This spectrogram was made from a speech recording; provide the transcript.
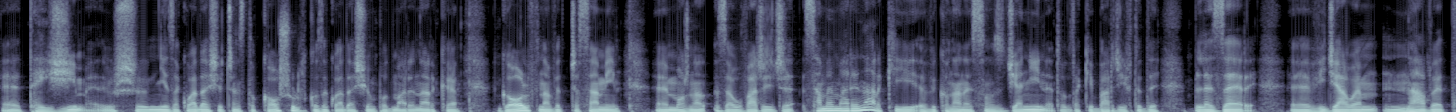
e, tej zimy. Już nie zakłada się często koszul, tylko zakłada się pod marynarkę golf. Nawet czasami e, można zauważyć, że same marynarki wykonane są z dzianiny. To takie bardziej wtedy blezery. Widziałem nawet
